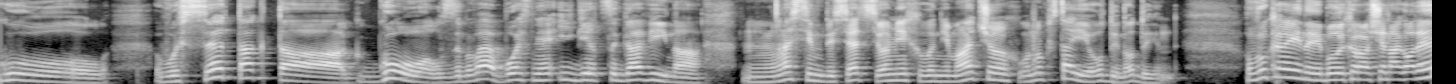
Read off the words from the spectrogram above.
Гол! Це так так. Гол! Забиває Боснія і Герцеговіна. На 77-й хвилині матчу рахунок стає 1-1. В Україні були хороші нагоди,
